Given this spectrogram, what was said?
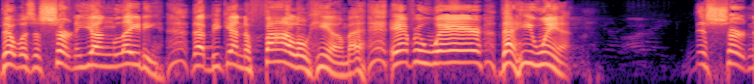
There was a certain young lady that began to follow him everywhere that he went this certain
